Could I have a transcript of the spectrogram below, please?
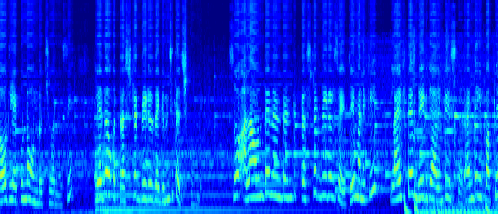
డౌట్ లేకుండా ఉండొచ్చు అనేసి లేదా ఒక ట్రస్టెడ్ బ్రీడర్ దగ్గర నుంచి తెచ్చుకోండి. సో అలా ఉంటేనేంటంటే ట్రస్టెడ్ బ్రీడర్స్ అయితే మనకి లైఫ్ టైం బ్రీడ్ గ్యారంటీ ఇస్తారు. అంటే ఈ పప్పి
